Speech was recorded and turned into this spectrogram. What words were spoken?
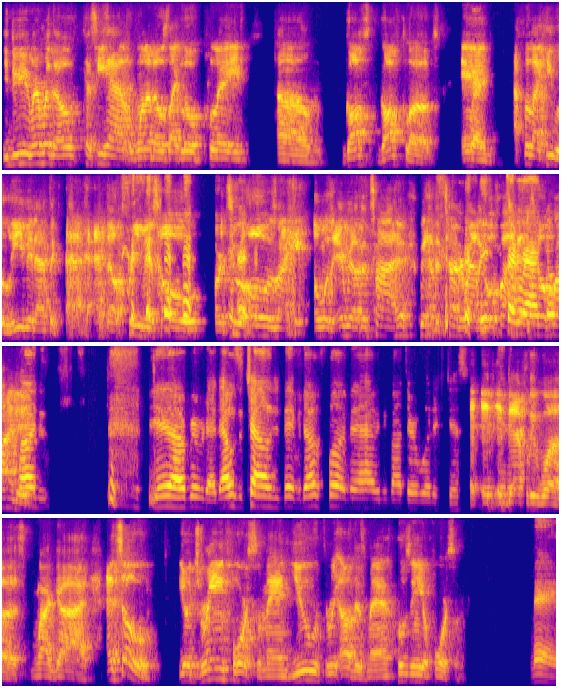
You do you remember though? Because he had one of those like little play um, golf golf clubs, and right. I feel like he would leave it at the at the previous hole or two holes, like almost every other time. We had to turn around and go find it. Go find, it. it. Yeah, I remember that. That was a challenging day, but that was fun, man. Having him out there with us, just it, it, it definitely was. My God. And so your dream foursome, man. You and three others, man. Who's in your foursome? Man,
